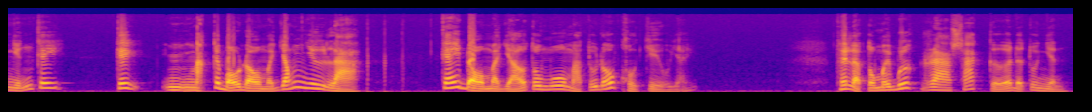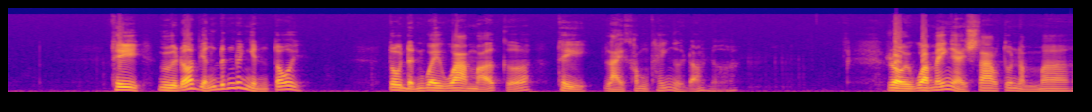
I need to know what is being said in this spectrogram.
những cái, cái, mặc cái bộ đồ mà giống như là cái đồ mà vợ tôi mua mà tôi đốt hồi chiều vậy. Thế là tôi mới bước ra sát cửa để tôi nhìn. Thì người đó vẫn đứng đó nhìn tôi. Tôi định quay qua mở cửa thì lại không thấy người đó nữa. Rồi qua mấy ngày sau tôi nằm mơ.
